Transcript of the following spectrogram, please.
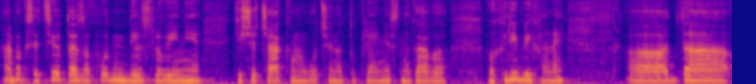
ampak se cel ta zahodni del Slovenije, ki še čaka mogoče na topljenje snega v, v hribih, ne, da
